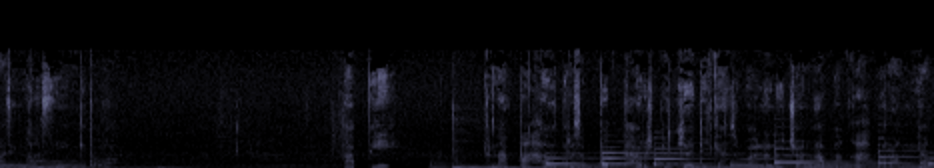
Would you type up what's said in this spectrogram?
masing-masing gitu loh. Tapi kenapa hal tersebut harus dijadikan sebuah lelucon? Apakah orang yang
